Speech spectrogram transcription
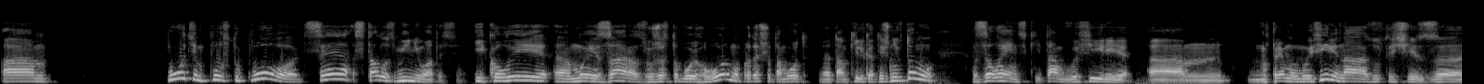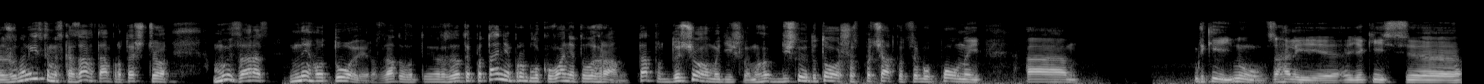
А, Потім поступово це стало змінюватися. І коли е, ми зараз вже з тобою говоримо про те, що там, от е, там кілька тижнів тому Зеленський там в ефірі ем, в прямому ефірі на зустрічі з журналістами сказав там про те, що ми зараз не готові розглядати, розглядати питання про блокування телеграму. Та до чого ми дійшли? Ми дійшли до того, що спочатку це був повний. Е, Такий, ну, взагалі, е, якийсь, е,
